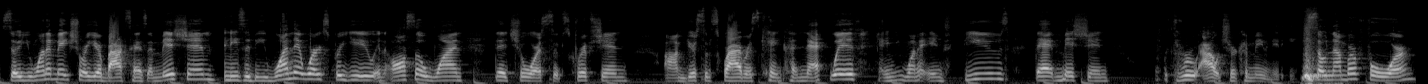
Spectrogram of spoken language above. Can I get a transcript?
So you want to make sure your box has a mission. It needs to be one that works for you and also one that your subscription, um, your subscribers can connect with. And you want to infuse that mission throughout your community. So number four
